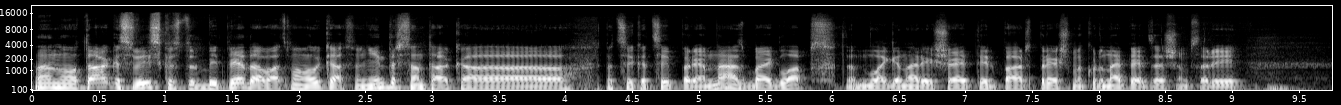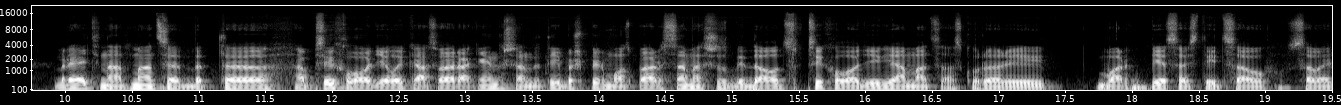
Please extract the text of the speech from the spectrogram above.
No tā, kas, viss, kas tur bija piedāvāts, man likās viņa interesantākā. Pēc cik cipariem neesmu baigi labs, lai gan arī šeit ir pāris priekšmeti, kur nepieciešams arī rēķināt, mācīt, bet uh, ap psiholoģiju likās vairāk interesanti. Tīpaši pirmos pāris semestrus bija daudz psiholoģiju jāmācās, kur arī var piesaistīt savu, savai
